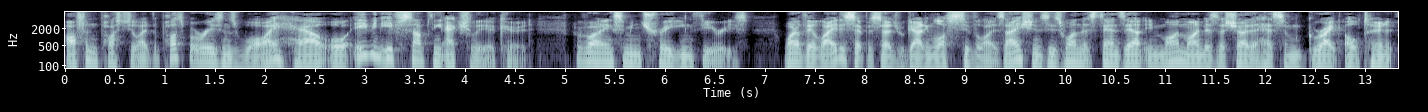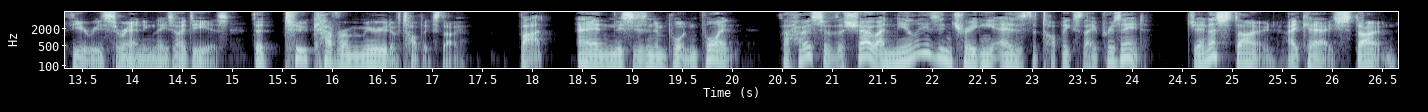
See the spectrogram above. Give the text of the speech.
often postulate the possible reasons why, how, or even if something actually occurred, providing some intriguing theories. One of their latest episodes regarding lost civilizations is one that stands out in my mind as a show that has some great alternate theories surrounding these ideas. The two cover a myriad of topics though. But, and this is an important point, the hosts of the show are nearly as intriguing as the topics they present. Jenna Stone, aka Stone,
